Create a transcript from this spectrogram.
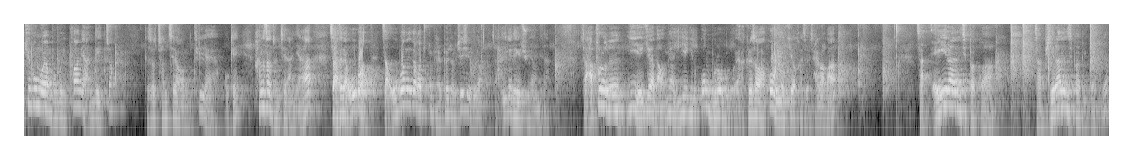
튜브 모양 부분이 포함이 안 돼 있죠? 그래서 전체라고 하면 틀려요 오케이? 항상 전체는 아니야 자 그 다음 5번 자 5번에다가 조금 별표 좀 치시고요 자 이게 되게 중요합니다 자, 앞으로는 이 얘기가 나오면 이 얘기도 꼭 물어볼 거야. 그래서 꼭 이거 기억하세요. 잘 봐봐. 자, A라는 집합과 자, B라는 집합이 있거든요.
